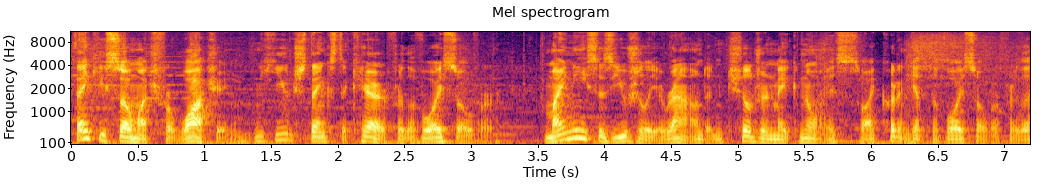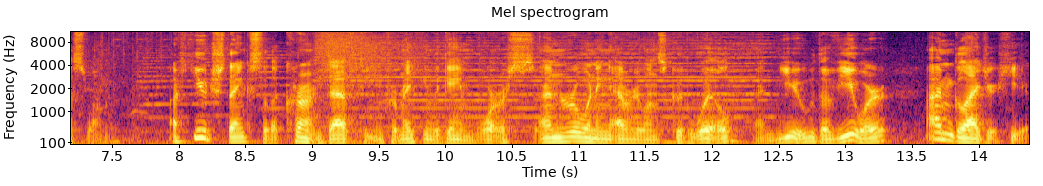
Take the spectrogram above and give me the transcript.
Thank you so much for watching, and huge thanks to Carrot for the voiceover. My niece is usually around, and children make noise, so I couldn't get the voiceover for this one. A huge thanks to the current dev team for making the game worse, and ruining everyone's goodwill, and you, the viewer, I'm glad you're here.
